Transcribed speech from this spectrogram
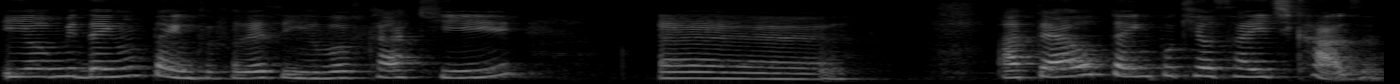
e eu me dei um tempo. Eu falei assim, eu vou ficar aqui é, até o tempo que eu sair de casa.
